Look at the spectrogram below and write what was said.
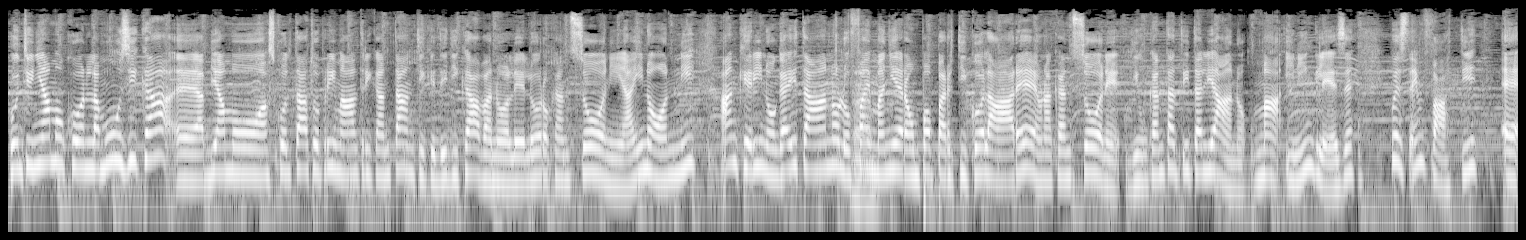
Continuiamo con la musica, eh, abbiamo ascoltato prima altri cantanti che dedicavano le loro canzoni ai nonni, anche Rino Gaetano lo fa Eh. in maniera un po' particolare, è una canzone di un cantante italiano ma in inglese, questa infatti è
